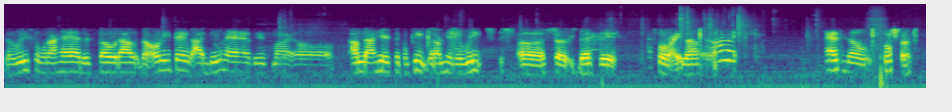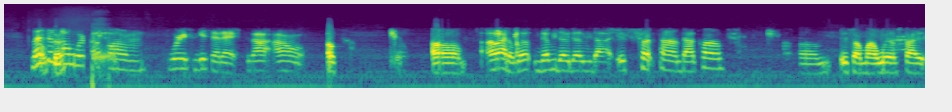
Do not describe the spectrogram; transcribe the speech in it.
the recent one I had is sold out. The only thing I do have is my uh, I'm not here to compete, but I'm here to reach uh shirts. That's it for right now. All right. That's dope. Okay. Let them know where um where you can get that at. Cause I I don't. Um, I got a web www.itspreptime.com. Um, it's on my website.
